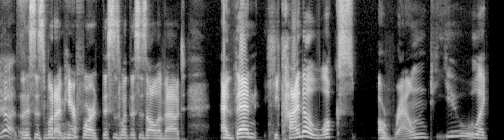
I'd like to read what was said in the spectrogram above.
Yes. this is what I'm here for. This is what this is all about. And then he kind of looks around you, like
